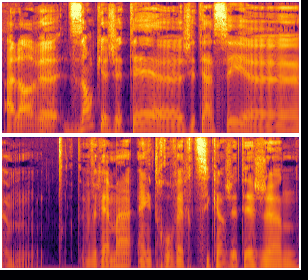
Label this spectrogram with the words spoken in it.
Alors, euh, disons que j'étais euh, j'étais assez vraiment introverti quand j'étais jeune.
